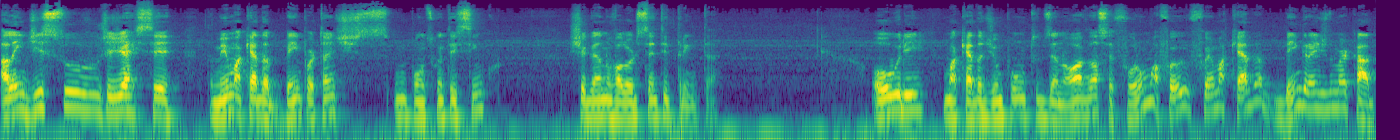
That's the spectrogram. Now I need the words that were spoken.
além disso, o GGRC também uma queda bem importante, 1,55, chegando no valor de 130. Ouri, uma queda de 1,19. Nossa, foi uma, foi, foi uma queda bem grande do mercado.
